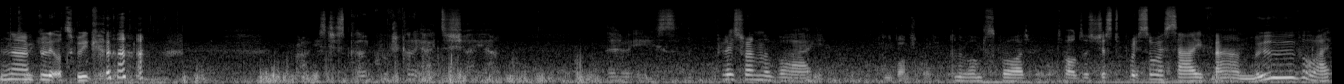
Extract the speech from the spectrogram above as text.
No, a little tweak. right, he's just got, we've just got it out to show you. There it is. The police ran the way Good bomb squad. and the bomb squad told us just to put it somewhere safe and move away.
